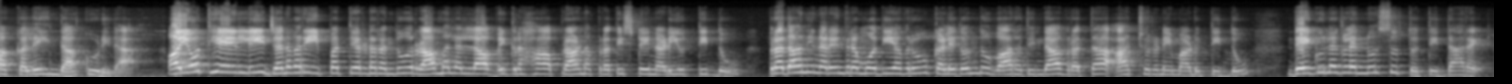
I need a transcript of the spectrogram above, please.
ಕಲೆಯಿಂದ ಕೂಡಿದೆ. ಅಯೋಧ್ಯೆಯಲ್ಲಿ ಜನವರಿ ಇಪ್ಪತ್ತೆರಡರಂದು ರಾಮಲಲ್ಲಾ ವಿಗ್ರಹ ಪ್ರಾಣ ಪ್ರತಿಷ್ಠೆ ನಡೆಯುತ್ತಿದ್ದು, ಪ್ರಧಾನಿ ನರೇಂದ್ರ ಮೋದಿ ಅವರು ಕಳೆದೊಂದು ವಾರದಿಂದ ವ್ರತ ಆಚರಣೆ ಮಾಡುತ್ತಿದ್ದು, ದೇಗುಲಗಳನ್ನು ಸುತ್ತುತ್ತಿದ್ದಾರೆ.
